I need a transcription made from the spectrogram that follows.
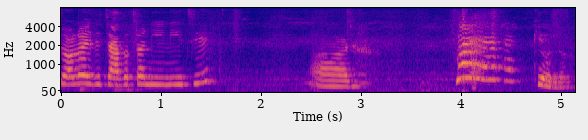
চলো এই যে চাদরটা নিয়ে নিয়েছি। আর কি হলো।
